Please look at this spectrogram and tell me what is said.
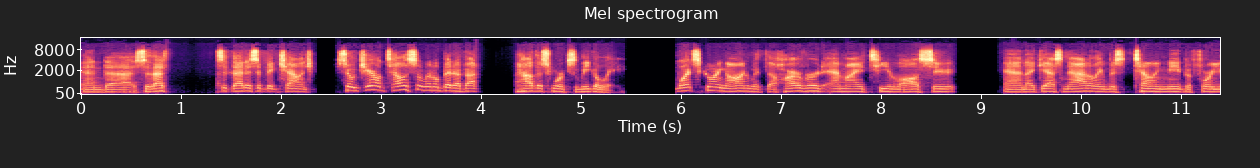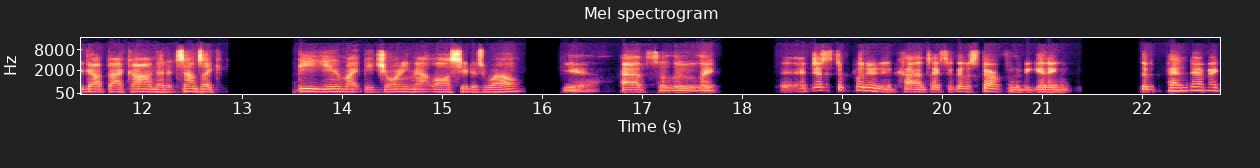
and uh, so that's that is a big challenge. So, Gerald, tell us a little bit about how this works legally. What's going on with the Harvard MIT lawsuit? And I guess Natalie was telling me before you got back on that it sounds like BU might be joining that lawsuit as well. Yeah, absolutely. Uh, Just to put it in context, I'm going to start from the beginning. The pandemic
